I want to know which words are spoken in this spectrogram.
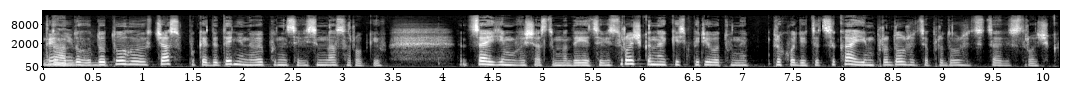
да, до, до того часу, поки дитині не виповниться 18 років. Це їм весь час там надається відстрочка на якийсь період, вони приходять до ЦК, і їм продовжується, продовжується ця відстрочка.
